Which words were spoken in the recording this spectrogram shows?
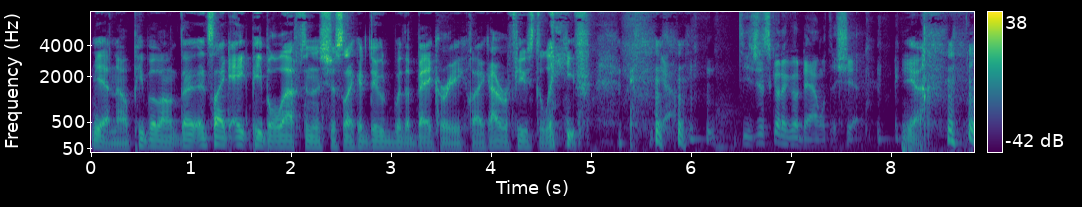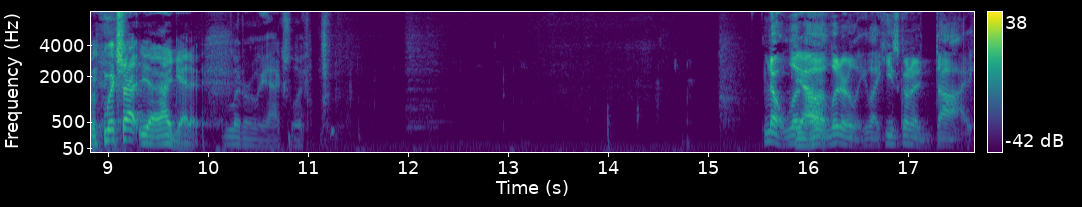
Yeah, no, people don't. It's like eight people left, and it's just like a dude with a bakery. Like, I refuse to leave. Yeah. He's just going to go down with the ship. yeah. Which I, yeah, I get it. Literally, actually. No, li- Yeah. uh, literally, like he's going to die.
